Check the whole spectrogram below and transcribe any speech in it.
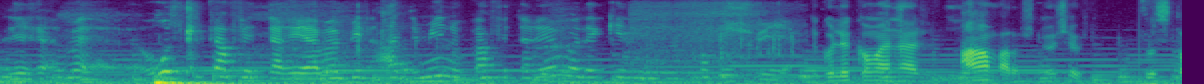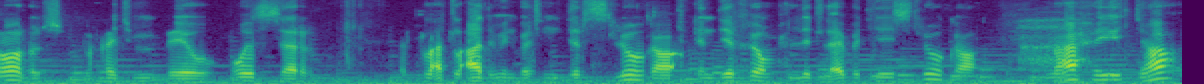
اللي غ... ما- وسط الكافيتيريا ما بين admin وكافيتيريا ولكن فوق شوية. نقول لكم أنا عامر شنو شفت في ال storage لقيت مبيو والزر طلعت ال admin باش ندير سلوكة. كندير فيهم حليت اللعبة ديال السلوكه مع حيدتها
